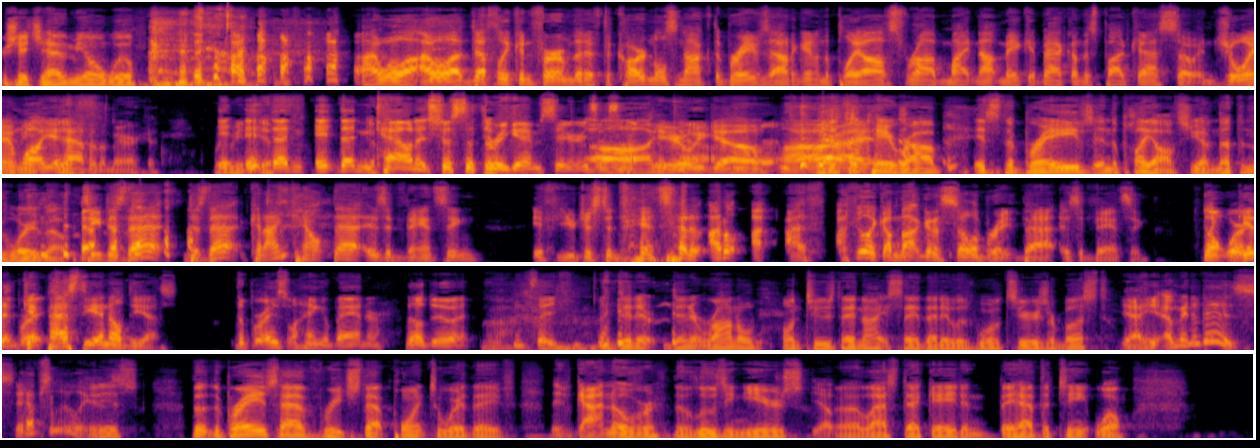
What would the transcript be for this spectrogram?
Appreciate you having me on, Will. I will. I will uh, definitely confirm that if the Cardinals knock the Braves out again in the playoffs, Rob might not make it back on this podcast. So enjoy him while you if? have him, America. It, it doesn't. It doesn't if, count. It's just a three-game series. It's oh, here count. we go. but it's okay, Rob. It's the Braves in the playoffs. You have nothing to worry about. See, does that? Does that? Can I count that as advancing? If you just advance that, I don't. I I, I feel like I'm not going to celebrate that as advancing. Don't like, worry. Get, get past the NLDS. The Braves will hang a banner. They'll do it. well, didn't didn't Ronald on Tuesday night say that it was World Series or bust? Yeah, he, I mean it is. It absolutely it is. is the the Braves have reached that point to where they've they've gotten over the losing years yep. uh, last decade, and they have the team. Well,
